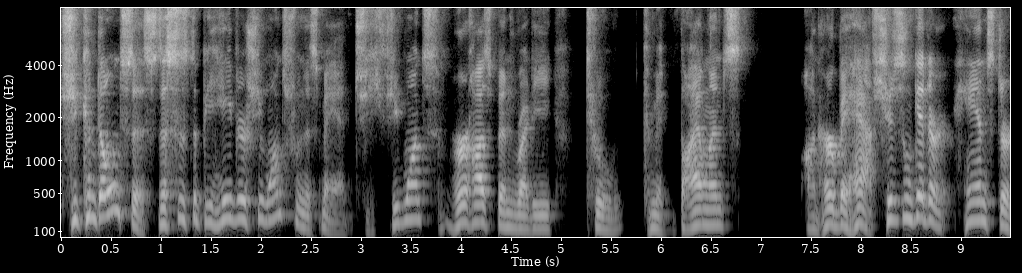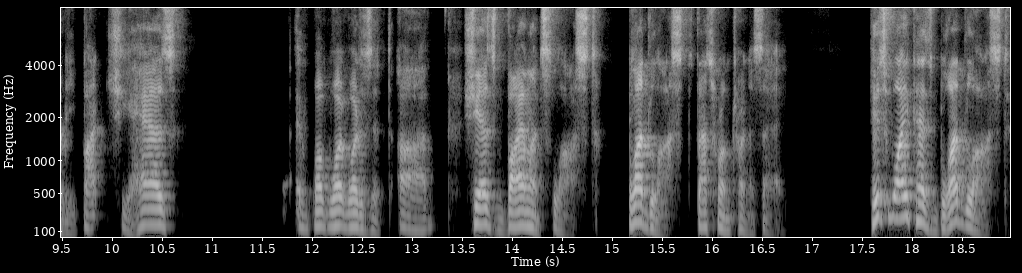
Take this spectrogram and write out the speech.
She condones this. This is the behavior she wants from this man. She, she wants her husband ready to commit violence on her behalf. She doesn't get her hands dirty, but she has what what what is it? Uh, she has violence lust, bloodlust. That's what I'm trying to say. His wife has bloodlust,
